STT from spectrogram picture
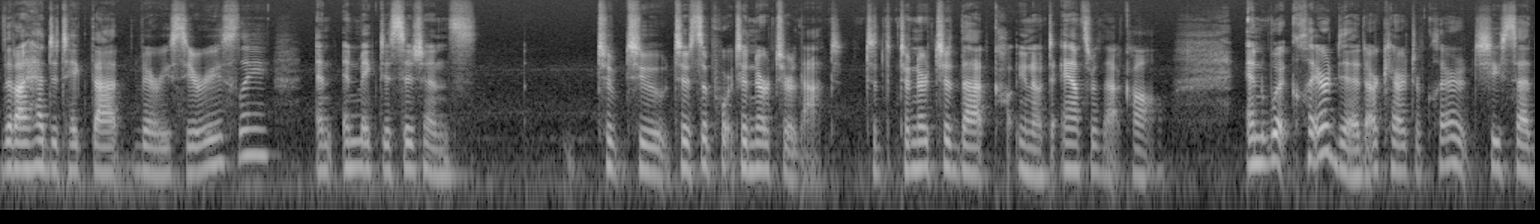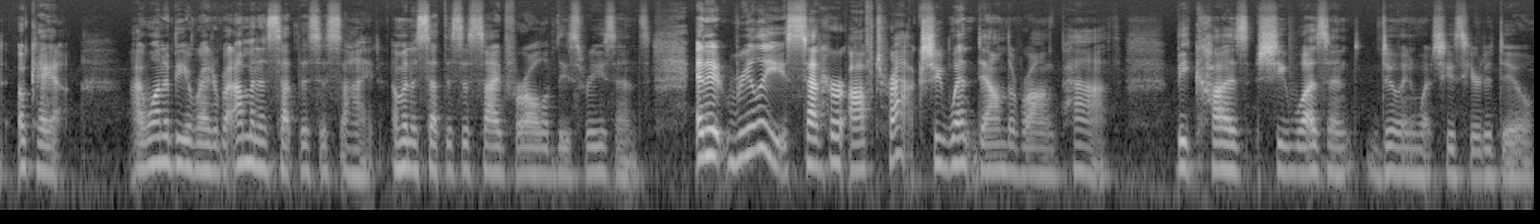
that I had to take that very seriously and, and make decisions to to to support to nurture that to to nurture that you know to answer that call. And what claire did our character claire she said okay i want to be a writer but i'm going to set this aside. I'm going to set this aside for all of these reasons. And it really set her off track. She went down the wrong path because she wasn't doing what she's here to do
